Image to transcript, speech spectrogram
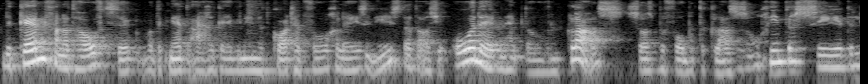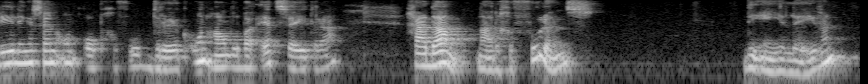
de kern van het hoofdstuk, wat ik net eigenlijk even in het kort heb voorgelezen, is dat als je oordelen hebt over een klas, zoals bijvoorbeeld de klas is ongeïnteresseerd, de leerlingen zijn onopgevoed, druk, onhandelbaar, etc., ga dan naar de gevoelens die in je leven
